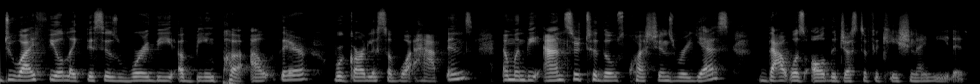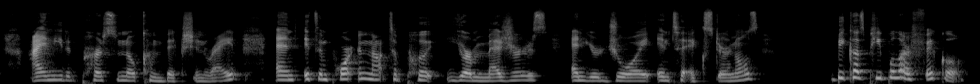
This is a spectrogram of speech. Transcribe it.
Do I feel like this is worthy of being put out there, regardless of what happens? And when the answer to those questions were yes, that was all the justification I needed. I needed personal conviction, right? And it's important not to put your measures and your joy into externals because people are fickle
